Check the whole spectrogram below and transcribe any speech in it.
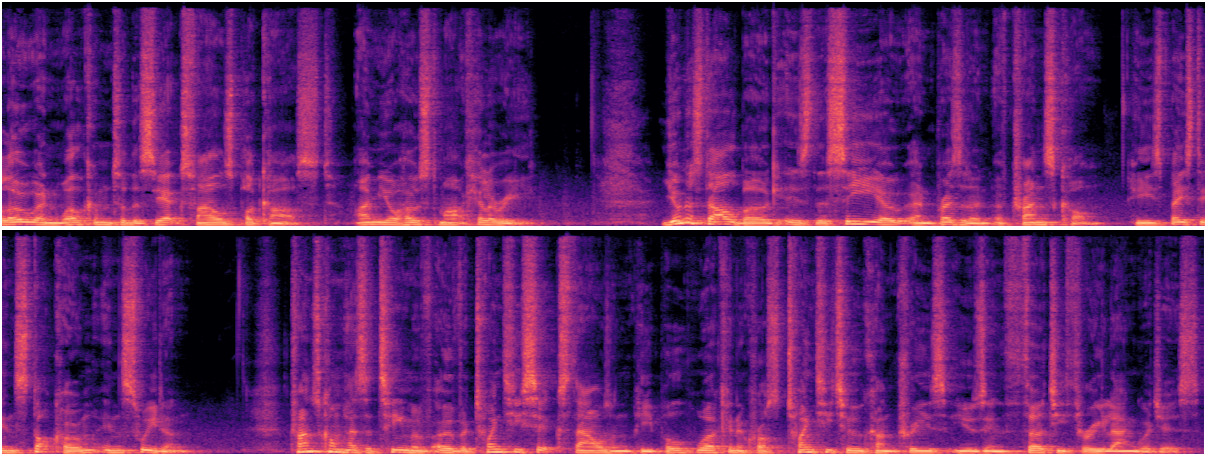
Hello and welcome to the CX Files podcast. I'm your host, Mark Hillary. Jonas Dahlberg is the CEO and president of Transcom. He's based in Stockholm, in Sweden. Transcom has a team of over 26,000 people working across 22 countries using 33 languages.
